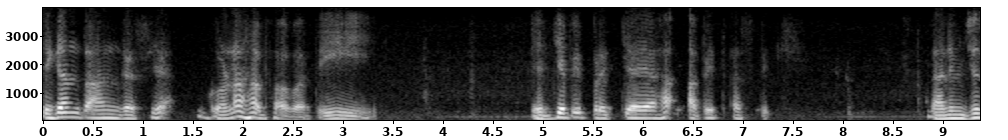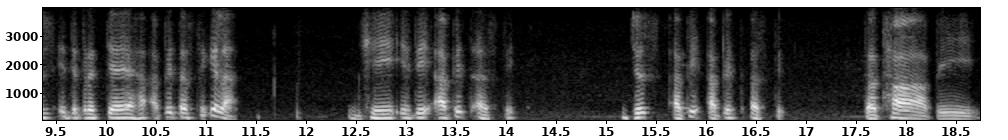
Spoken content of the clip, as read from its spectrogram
तिगन्ताङ्गस्य गुणः भवति। यद्यपि प्रत्ययः अपित् अस्ति। इदानीं जुस् इति प्रत्ययः अपित् अस्ति किल? झि इति अपित् अस्ति। जुस् अपि अपित् अस्ति। तथापि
